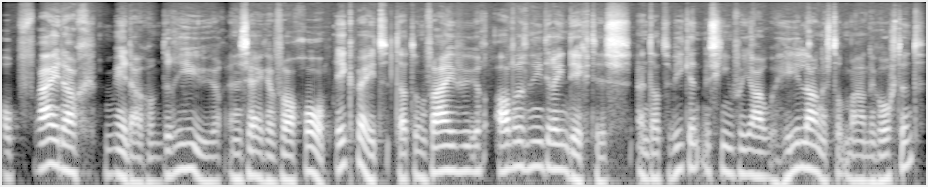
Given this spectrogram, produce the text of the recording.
op vrijdagmiddag om drie uur en zeggen van goh, ik weet dat om vijf uur alles en iedereen dicht is en dat weekend misschien voor jou heel lang is tot maandagochtend.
